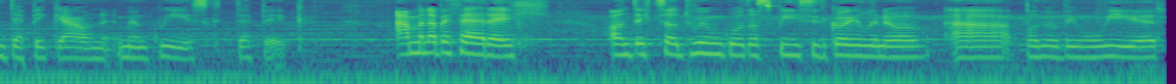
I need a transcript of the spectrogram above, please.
yn debyg iawn mewn gwisg debyg. A mae yna beth eraill, ond eto dwi'n gwybod os fi sydd goeli nhw a bod nhw ddim yn wir,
